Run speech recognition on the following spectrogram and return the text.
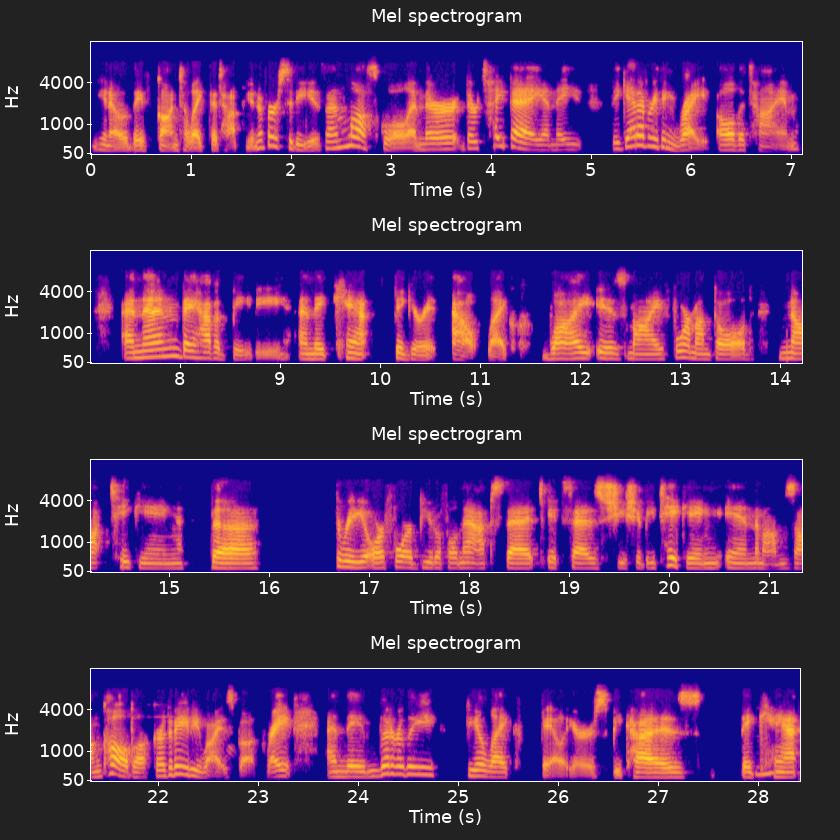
you know, they've gone to like the top universities and law school and they're, they're type A and they, they get everything right all the time. And then they have a baby and they can't figure it out. Like, why is my four month old not taking the three or four beautiful naps that it says she should be taking in the Moms on Call book or the Baby Wise book, right? And they literally feel like failures because they mm-hmm. can't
